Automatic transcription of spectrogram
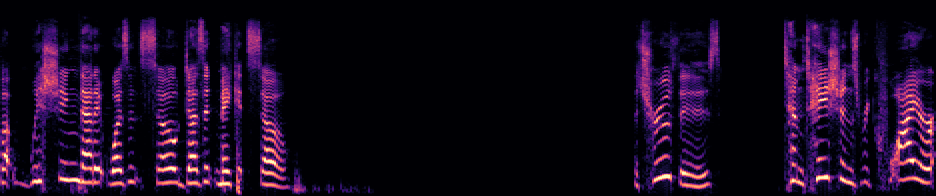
but wishing that it wasn't so doesn't make it so. The truth is, temptations require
